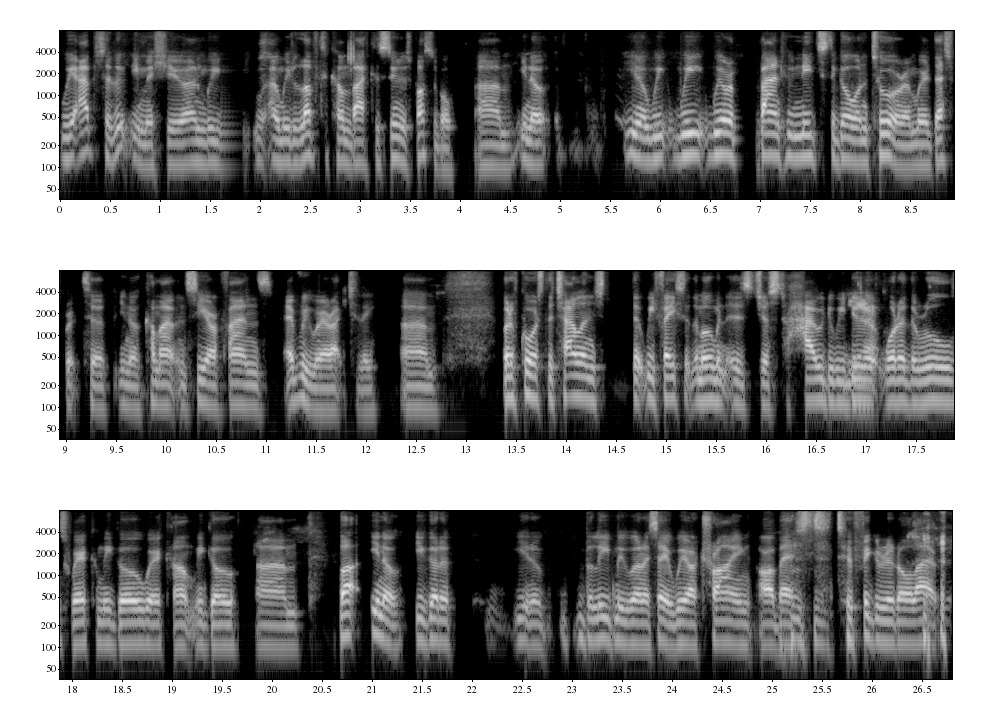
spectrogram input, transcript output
We absolutely miss you, and we and we love to come back as soon as possible. Um, you know, you know, we we we're a band who needs to go on tour, and we're desperate to you know come out and see our fans everywhere. Actually, um, but of course, the challenge that we face at the moment is just how do we do yeah. it? What are the rules? Where can we go? Where can't we go? Um, but you know, you got to you know believe me when I say we are trying our best to figure it all out.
